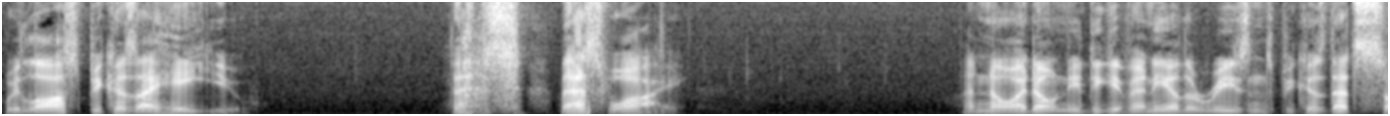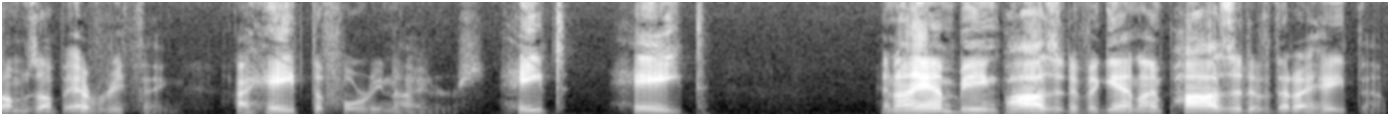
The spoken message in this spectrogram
We lost because I hate you. That's that's why. And no, I don't need to give any other reasons because that sums up everything. I hate the 49ers. Hate, hate. And I am being positive. Again, I'm positive that I hate them.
